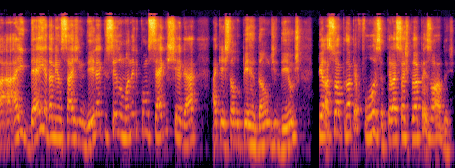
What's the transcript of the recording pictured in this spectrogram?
a, a ideia da mensagem dele é que o ser humano ele consegue chegar à questão do perdão de Deus pela sua própria força, pelas suas próprias obras,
